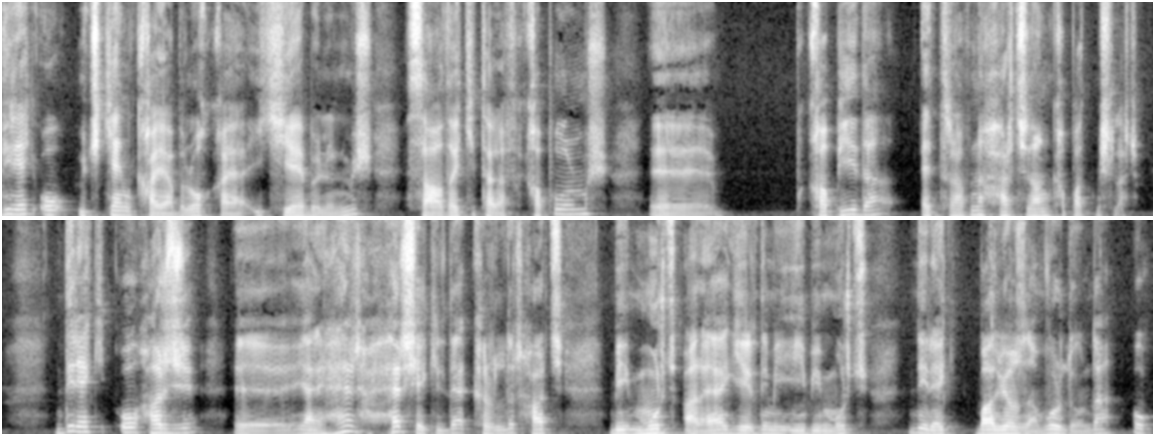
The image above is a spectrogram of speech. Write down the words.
Direkt o üçgen kaya, blok kaya ikiye bölünmüş. Sağdaki tarafı kapı olmuş. Ee, kapıyı da etrafını harçla kapatmışlar. Direkt o harcı e, yani her her şekilde kırılır harç bir murç araya girdi mi iyi bir murç direkt balyozla vurduğunda o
